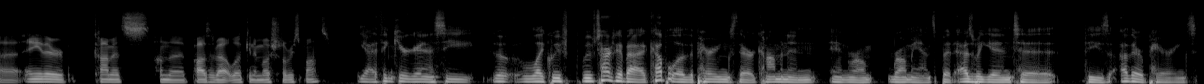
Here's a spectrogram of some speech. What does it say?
Uh, any other comments on the positive outlook and emotional response? Yeah, I think you're going to see, like we've we've talked about a couple of the pairings that are common in in rom- romance, but as we get into these other pairings,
